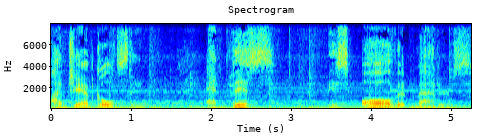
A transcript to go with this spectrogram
I'm Jan Goldstein. And this is all that matters.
